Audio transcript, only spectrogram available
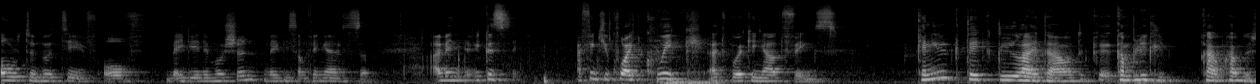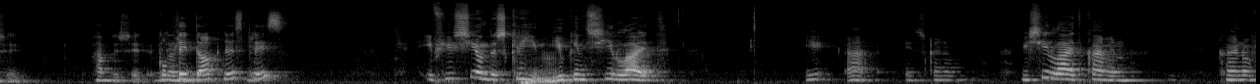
ultimative of maybe an emotion, maybe something else. I mean, because I think you're quite quick at working out things. Can you take the light out c- completely? How, how do you say it? How do you say it? Complete darkness, Yeah. please. If you see on the screen, you can see light. You, uh, it's kind of, you see light coming, kind of.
